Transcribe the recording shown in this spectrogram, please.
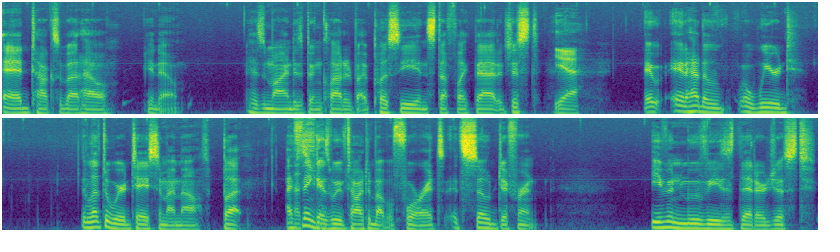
ed talks about how you know his mind has been clouded by pussy and stuff like that it just yeah, it, it had a, a weird it left a weird taste in my mouth but i That's think true. as we've talked about before it's it's so different even movies that are just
